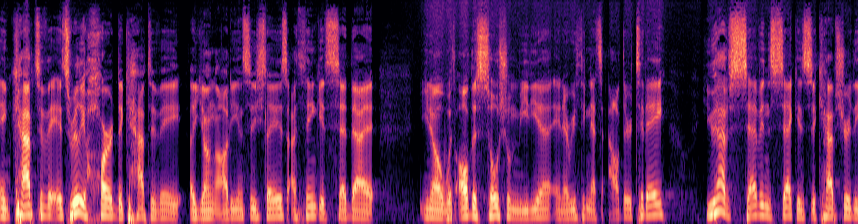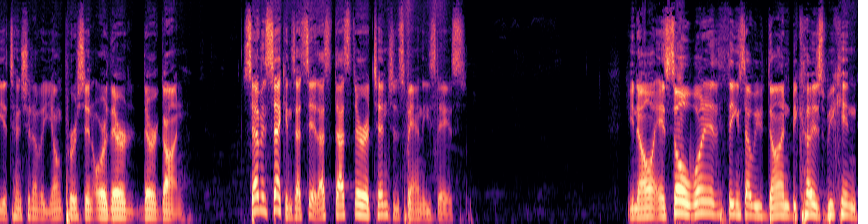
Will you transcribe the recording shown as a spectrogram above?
and captivate. It's really hard to captivate a young audience these days. I think it's said that, you know, with all the social media and everything that's out there today, you have seven seconds to capture the attention of a young person, or they're they're gone. Seven seconds. That's it. That's that's their attention span these days you know and so one of the things that we've done because we can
